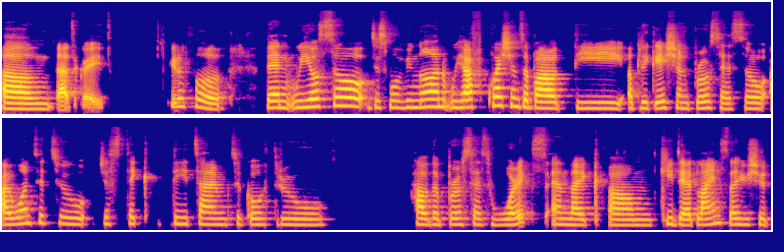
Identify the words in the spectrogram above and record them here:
um, that's great. Beautiful. Then we also, just moving on, we have questions about the application process. So I wanted to just take the time to go through how the process works and like um, key deadlines that you should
